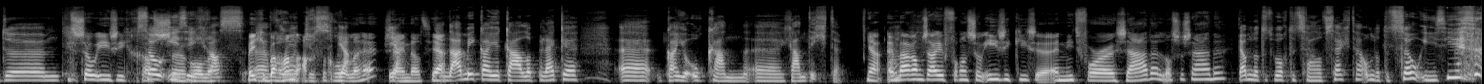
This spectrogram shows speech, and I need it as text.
de... So Easy gras so easy rollen. Gras, Beetje behangachtig rollen, ja. hè? Zijn dat? Ja. En daarmee kan je kale plekken uh, kan je ook gaan, gaan dichten. Ja, en waarom zou je voor een So Easy kiezen en niet voor zaden, losse zaden? Ja, omdat het woord het zelf zegt, hè? omdat het zo easy is.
